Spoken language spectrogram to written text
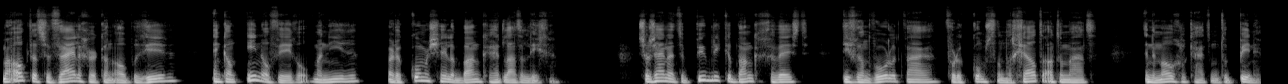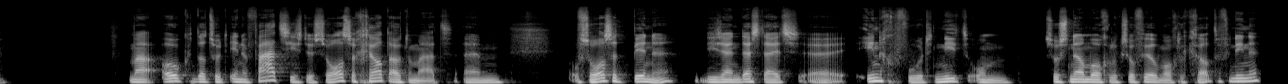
Maar ook dat ze veiliger kan opereren en kan innoveren op manieren waar de commerciële banken het laten liggen. Zo zijn het de publieke banken geweest die verantwoordelijk waren voor de komst van de geldautomaat en de mogelijkheid om te pinnen. Maar ook dat soort innovaties, dus zoals een geldautomaat, um, of zoals het pinnen, die zijn destijds uh, ingevoerd niet om zo snel mogelijk zoveel mogelijk geld te verdienen,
